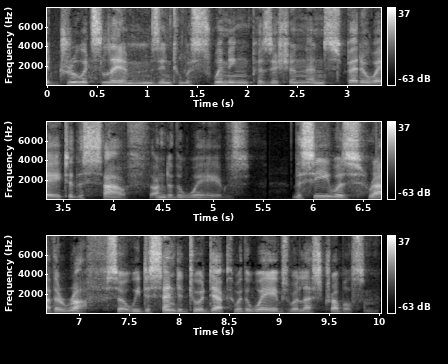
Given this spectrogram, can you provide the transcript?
it drew its limbs into a swimming position and sped away to the south under the waves. The sea was rather rough, so we descended to a depth where the waves were less troublesome.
